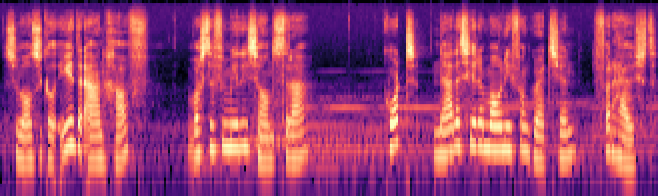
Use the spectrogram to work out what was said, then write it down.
Zoals ik al eerder aangaf, was de familie Zandstra kort na de ceremonie van Gretchen verhuisd.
